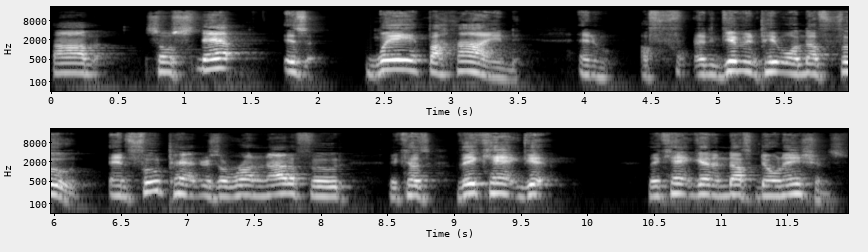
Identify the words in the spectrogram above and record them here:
Um, so SNAP is way behind and and giving people enough food. And food pantries are running out of food because they can't get they can't get enough donations.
